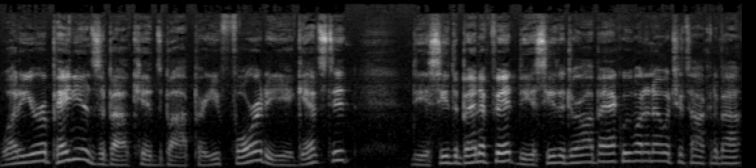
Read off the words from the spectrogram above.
what are your opinions about Kidz Bop? Are you for it? Are you against it? Do you see the benefit? Do you see the drawback? We want to know what you're talking about.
